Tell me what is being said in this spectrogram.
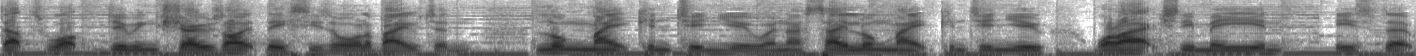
that's what doing shows like this is all about. And long may it continue. When I say long may it continue, what I actually mean is that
